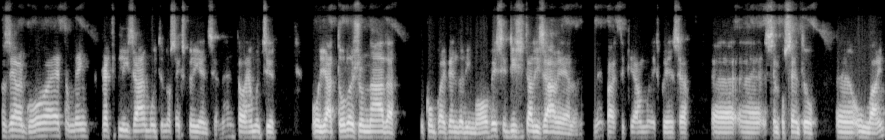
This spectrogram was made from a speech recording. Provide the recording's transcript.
fazer agora é também verticalizar muito a nossa experiência. Né? Então, realmente olhar toda a jornada de compra e venda de imóveis e digitalizar ela, né? para criar uma experiência 100% uh, online.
